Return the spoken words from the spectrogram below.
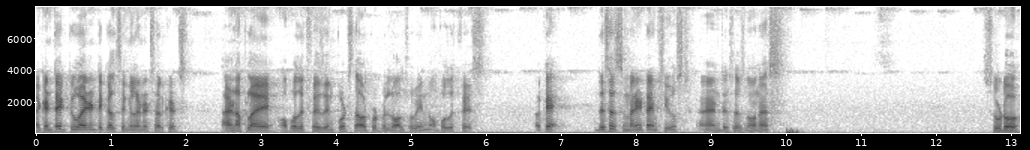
I can take two identical single ended circuits and apply opposite phase inputs, the output will also be in opposite phase. Okay. This is many times used and this is known as pseudo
